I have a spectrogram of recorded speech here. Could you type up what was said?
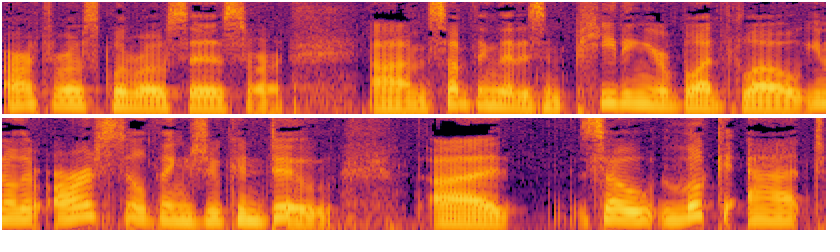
atherosclerosis or um, something that is impeding your blood flow, you know there are still things you can do. Uh, so look at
